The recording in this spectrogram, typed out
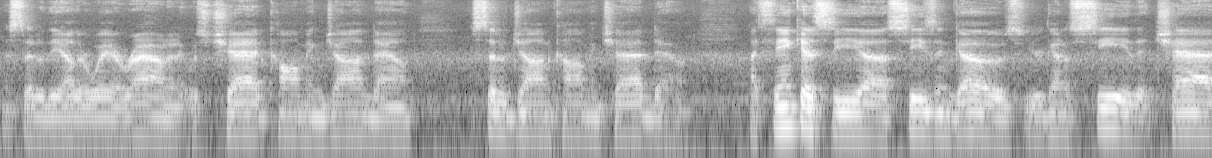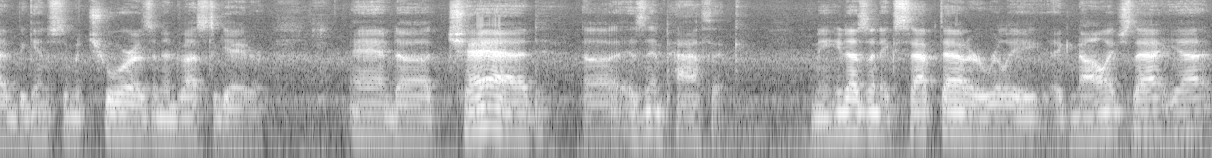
instead of the other way around, and it was Chad calming John down instead of John calming Chad down. I think as the uh, season goes, you're going to see that Chad begins to mature as an investigator, and uh, Chad uh, is empathic I mean, he doesn't accept that or really acknowledge that yet.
